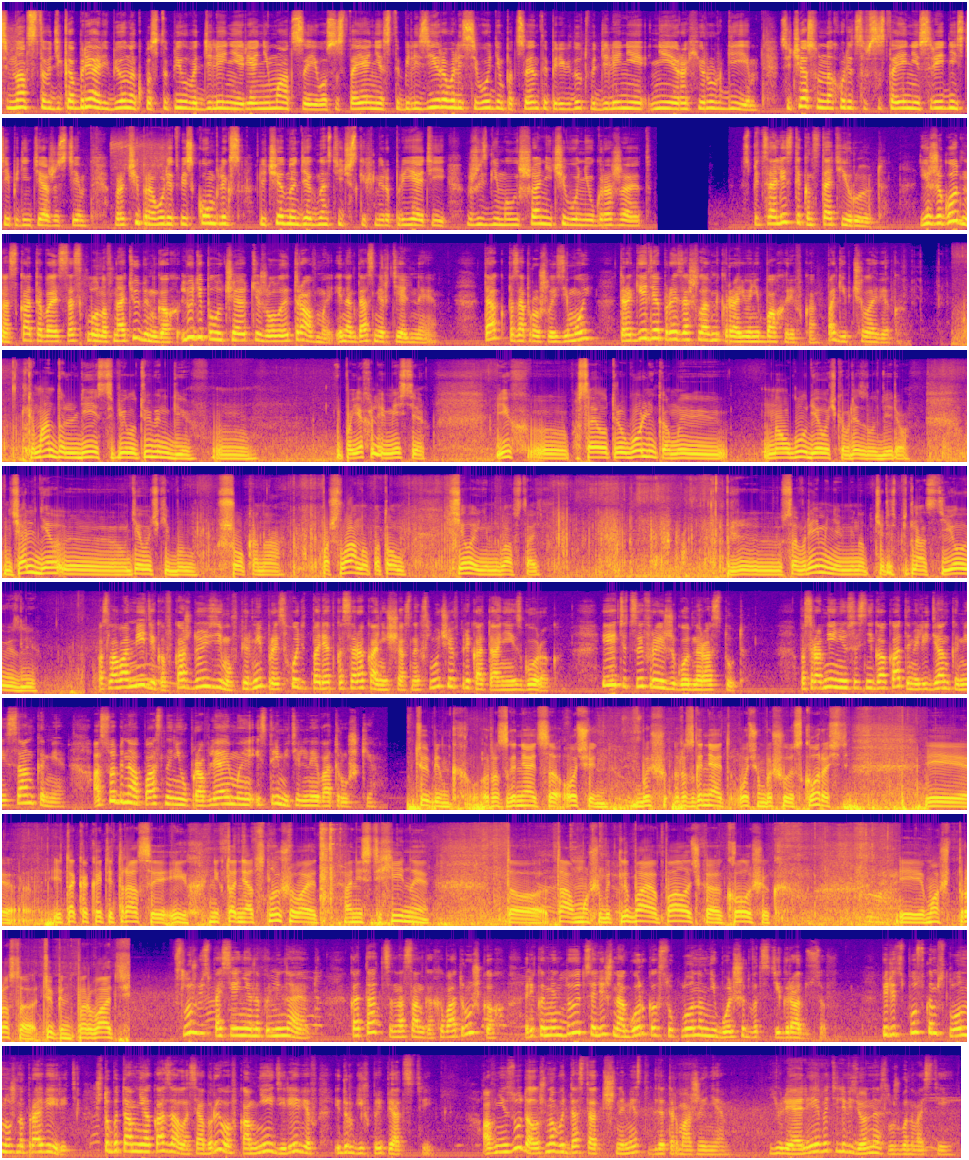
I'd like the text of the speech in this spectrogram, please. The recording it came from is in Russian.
17 декабря ребенок поступил в отделение реанимации. Его состояние стабилизировали. Сегодня пациента переведут в отделение нейрохирургии. Сейчас он находится в состоянии средней степени тяжести. Врачи проводят весь комплекс лечебно-диагностических мероприятий. Жизни малыша ничего не угрожает. Специалисты констатируют. Ежегодно, скатываясь со склонов на тюбингах, люди получают тяжелые травмы, иногда смертельные. Так, позапрошлой зимой трагедия произошла в микрорайоне Бахаревка. Погиб человек. Команда людей сцепила тюбинги и поехали вместе. Их э, поставила треугольником и на углу девочка врезала в дерево. Вначале дев, э, девочки был шок, она пошла, но потом села и не могла встать. Со временем, минут через 15, ее увезли. По словам медиков, каждую зиму в Перми происходит порядка 40 несчастных случаев при катании из горок. И эти цифры ежегодно растут. По сравнению со снегокатами, ледянками и санками, особенно опасны неуправляемые и стремительные ватрушки. Тюбинг разгоняется очень, больш... разгоняет очень большую скорость. И, и так как эти трассы, их никто не обслуживает, они стихийные, то там может быть любая палочка, колышек, и может просто тюбинг порвать. В службе спасения напоминают, кататься на санках и ватрушках рекомендуется лишь на горках с уклоном не больше 20 градусов. Перед спуском склон нужно проверить, чтобы там не оказалось обрывов, камней, деревьев и других препятствий. А внизу должно быть достаточно места для торможения. Юлия Алеева, телевизионная служба новостей.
